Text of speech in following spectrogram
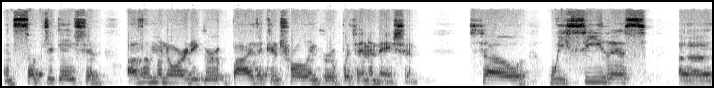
and subjugation of a minority group by the controlling group within a nation. So we see this, uh,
